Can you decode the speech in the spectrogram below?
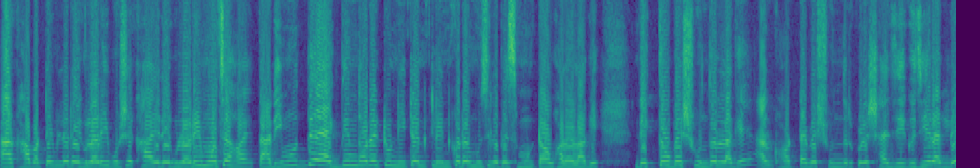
আর খাবার টেবিলে রেগুলারই বসে খাই রেগুলারই মোচা হয়। তারই মধ্যে একদিন ধরে একটু নিট অ্যান্ড ক্লিন করে মুছলে বেশ মনটাও ভালো লাগে। দেখতেও বেশ সুন্দর লাগে। আর ঘরটা বেশ সুন্দর করে সাজিয়ে গুজিয়ে রাখলে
